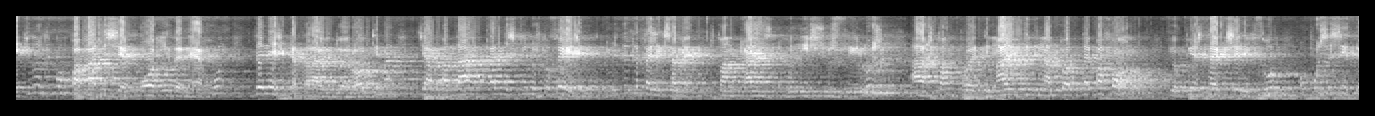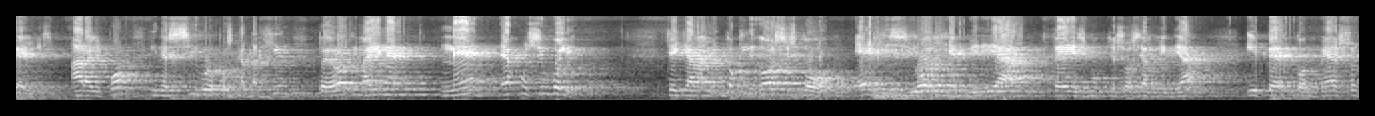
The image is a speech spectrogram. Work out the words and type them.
Εκείνος λοιπόν που απάντησε όχι δεν έχουν, δεν έχει καταλάβει το ερώτημα και απαντά κάνεις φίλους στο facebook. Εμείς δεν καταλήξαμε στο αν κάνεις γνήσιους φίλους, αλλά στο αν προετοιμάζεις τη δυνατότητα επαφών, οι οποίες θα εξελιχθούν όπως εσύ θέλεις. Άρα λοιπόν είναι σίγουρο πως καταρχήν το ερώτημα είναι ναι, έχουν συμβολή. Και για να μην το κλειδώσεις το έχεις ή όχι εμπειρία facebook και social media, υπέρ των μέσων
